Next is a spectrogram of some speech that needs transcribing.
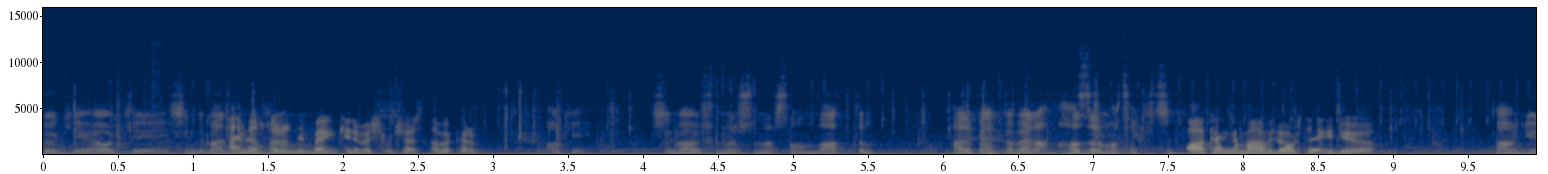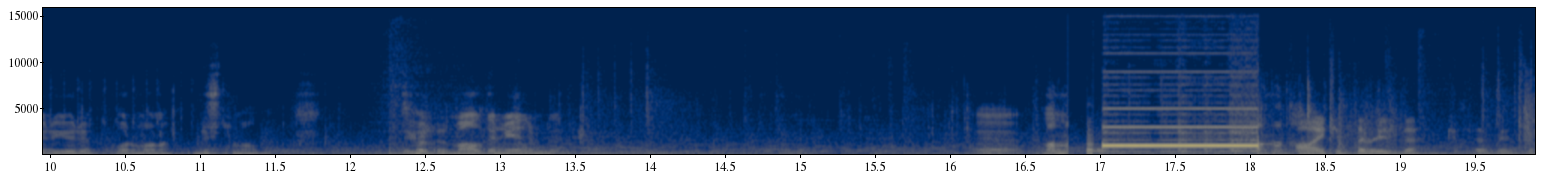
Çok iyi. Okey. Şimdi ben Tamam ya sorun değil ben kendi başımın içerisine bakarım. Okey. Şimdi ben şunları şunları sandığa attım. Hadi kanka ben hazırım atak için. Aa kanka mavili ortaya gidiyor. Tamam yürü yürü vurma ona. Düştü mal. Tövbe, mal demeyelim de. Ee, lan Aa ikisi de base'de. Base'de.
